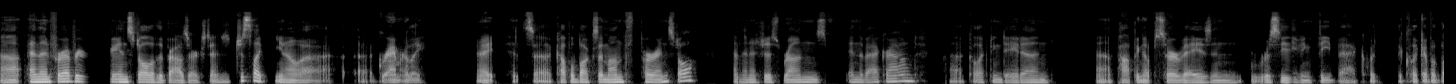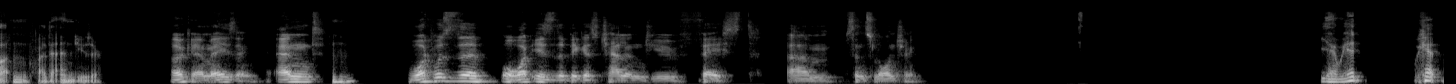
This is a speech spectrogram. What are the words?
Uh, and then for every install of the browser extension, just like you know, uh, uh, Grammarly, right? It's a couple bucks a month per install, and then it just runs in the background, uh, collecting data and uh, popping up surveys and receiving feedback with the click of a button by the end user. Okay, amazing. And mm-hmm. what was the or what is the biggest challenge you've faced um, since launching? Yeah, we had we had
